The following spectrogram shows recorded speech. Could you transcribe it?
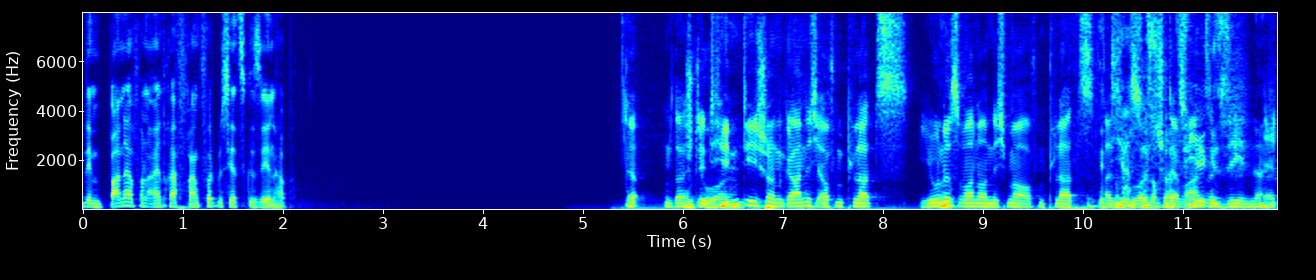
dem Banner von Eintracht Frankfurt bis jetzt gesehen habe. Ja, und da und steht Hinti schon gar nicht auf dem Platz. Jonas war noch nicht mal auf dem Platz. Also die hast du hast schon der Wahnsinn. gesehen, ne? Äh,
